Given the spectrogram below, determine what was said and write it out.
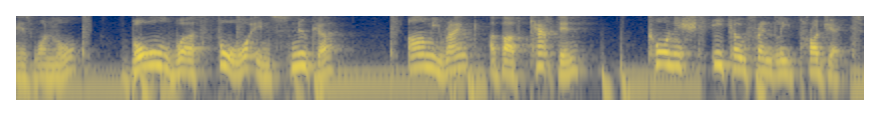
here's one more. Ball worth four in snooker Army rank above captain, Cornish eco-friendly project.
